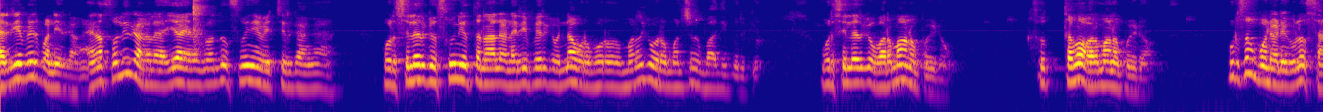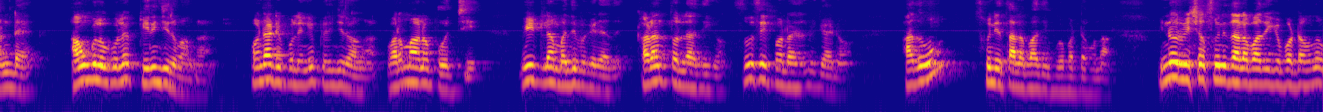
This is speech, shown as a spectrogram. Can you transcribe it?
நிறைய பேர் பண்ணியிருக்காங்க. ஏன்னா சொல்லியிருக்காங்களே ஐயா எனக்கு வந்து சூனியம் வச்சுருக்காங்க. ஒரு சிலருக்கு சூனியத்தினால நிறைய பேருக்கு என்ன ஒரு ஒரு ஒரு மனுக்கு ஒரு மனுஷனுக்கு பாதிப்பு இருக்குது ஒரு சிலருக்கு வருமானம் போயிடும். சுத்தமாக வருமானம் போயிடும். புருஷன் பொண்டாட்டிக்குள்ளே சண்டை. அவங்களுக்குள்ளே பிரிஞ்சிருவாங்க. பொண்டாட்டி பிள்ளைங்க பிரிஞ்சிருவாங்க. வருமானம் போச்சு. வீட்டில் மதிப்பு கிடையாது. கடன் தொல்லை அதிகம். சூசைட் பண்ணுறதுக்கு ஆகிடும் அதுவும் சூனியத்தால் பாதிக்கப்பட்டவங்க தான். இன்னொரு விஷயம் சூன்யத்தால் பாதிக்கப்பட்டவங்க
